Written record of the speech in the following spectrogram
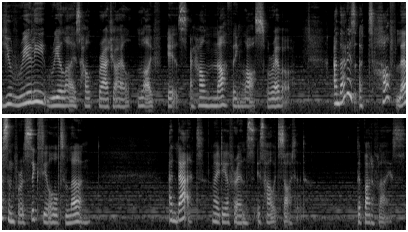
you really realize how fragile life is and how nothing lasts forever. And that is a tough lesson for a six year old to learn. And that, my dear friends, is how it started. The butterflies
